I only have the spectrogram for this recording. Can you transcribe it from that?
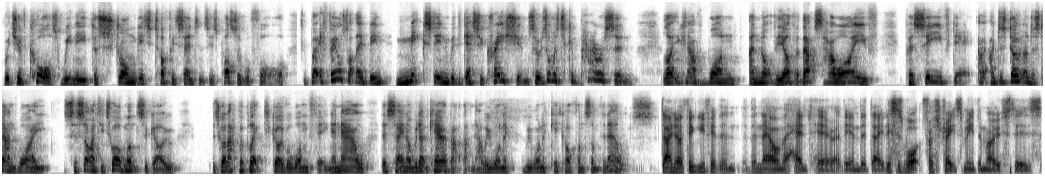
which of course we need the strongest, toughest sentences possible for. But it feels like they've been mixed in with the desecration. So it's almost a comparison, like you can have one and not the other. That's how I've perceived it. I, I just don't understand why society 12 months ago has gone apoplectic over one thing, and now they're saying, "Oh, we don't care about that now. We want to we want to kick off on something else." Daniel, I think you've hit the, the nail on the head here. At the end of the day, this is what frustrates me the most. Is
